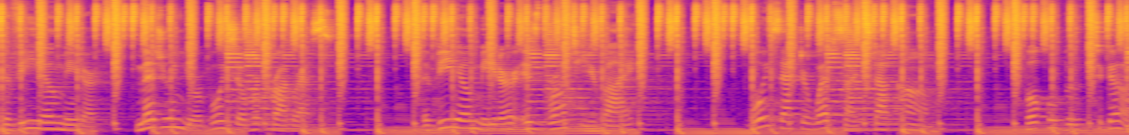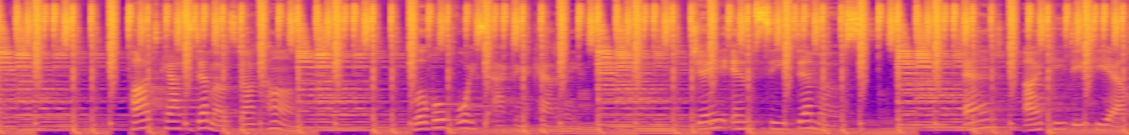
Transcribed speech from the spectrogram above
The VO Meter, measuring your voiceover progress. The VO Meter is brought to you by VoiceActorWebsites.com, Vocal Booth to Go, PodcastDemos.com, Global Voice Acting Academy, JMC Demos, and IPDTL.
